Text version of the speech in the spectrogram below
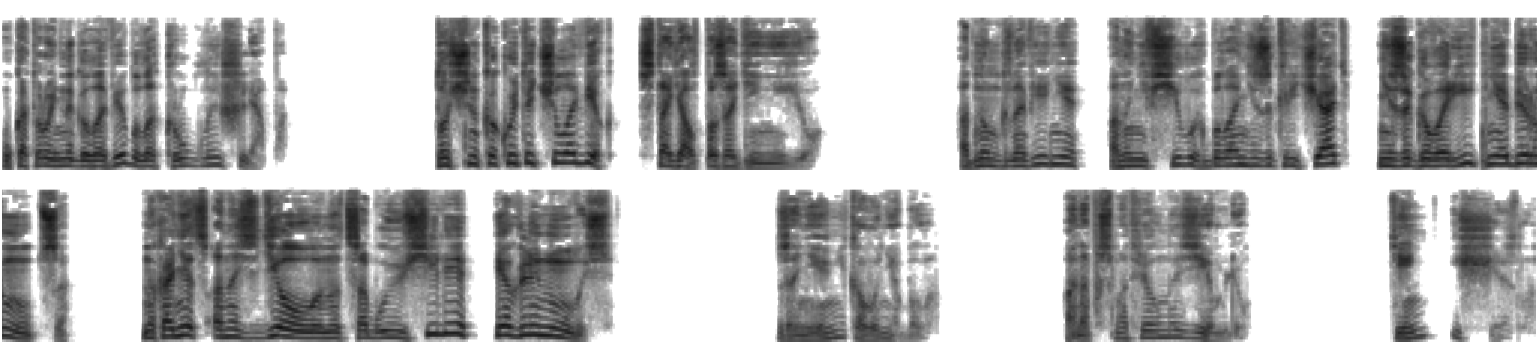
у которой на голове была круглая шляпа. Точно какой-то человек стоял позади нее. Одно мгновение она не в силах была ни закричать, ни заговорить, ни обернуться. Наконец она сделала над собой усилие и оглянулась. За нею никого не было. Она посмотрела на землю. Тень исчезла.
